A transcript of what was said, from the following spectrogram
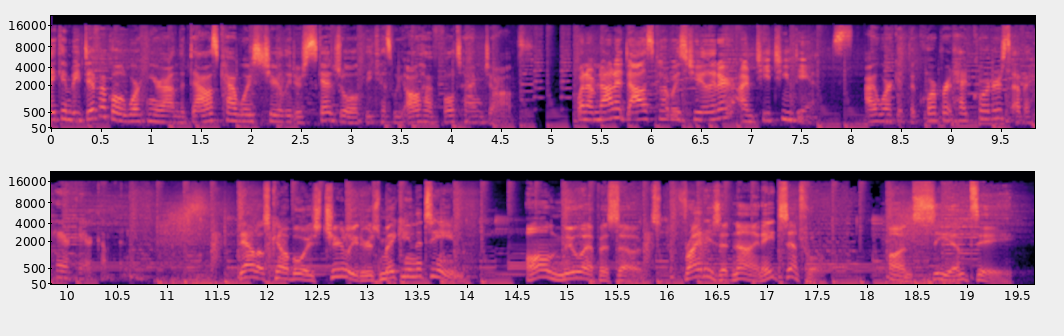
It can be difficult working around the Dallas Cowboys cheerleaders' schedule because we all have full time jobs. When I'm not a Dallas Cowboys cheerleader, I'm teaching dance. I work at the corporate headquarters of a hair care company. Dallas Cowboys cheerleaders making the team. All new episodes, Fridays at 9, 8 Central on CMT.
